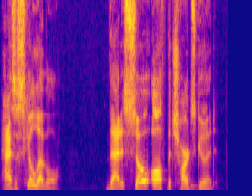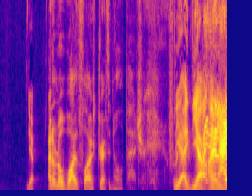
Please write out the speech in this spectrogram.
has a skill level that is so off the charts good. Yep. I don't know why the Flyers drafted Nolan Patrick. Yeah, yeah. I mean, I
